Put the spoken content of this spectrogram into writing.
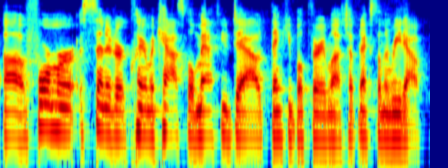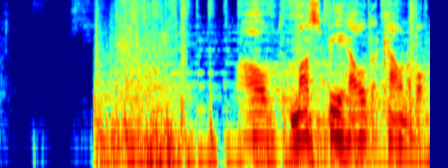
Uh, former Senator Claire McCaskill, Matthew Dowd, thank you both very much. Up next on the ReidOut. Must be held accountable.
